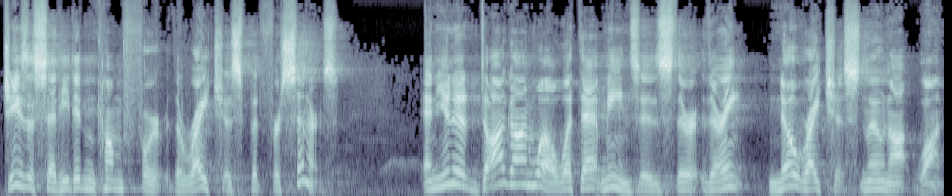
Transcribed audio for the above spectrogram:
Jesus said he didn't come for the righteous, but for sinners. And you know doggone well what that means is there, there ain't no righteous, no, not one.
